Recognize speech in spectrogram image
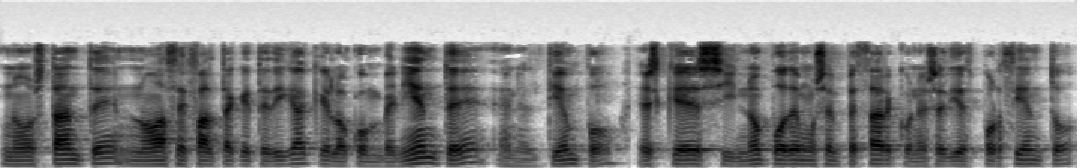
No obstante, no hace falta que te diga que lo conveniente en el tiempo es que si no podemos empezar con ese 10%,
